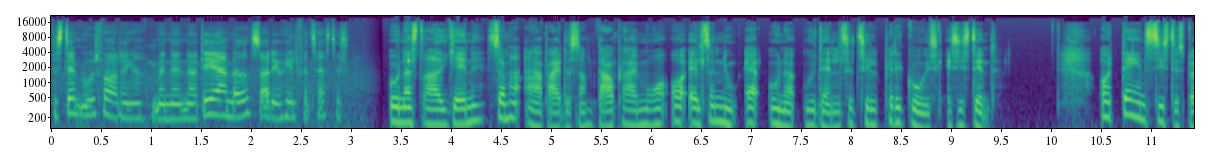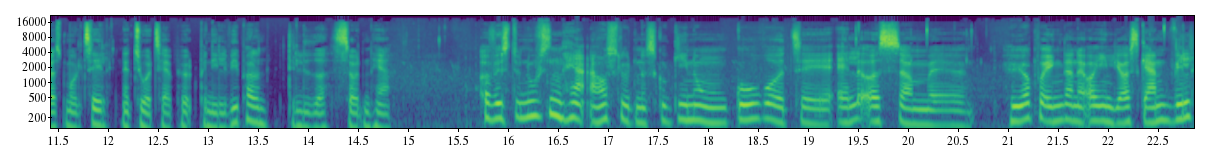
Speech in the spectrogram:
bestemt udfordringer, men når det er med, så er det jo helt fantastisk. Understregede Janne, som har arbejdet som dagplejemor og altså nu er under uddannelse til pædagogisk assistent. Og dagens sidste spørgsmål til naturterapeut Pernille Vipholm, det lyder sådan her. Og hvis du nu sådan her afsluttende skulle give nogle gode råd til alle os, som øh, hører pointerne og egentlig også gerne vil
